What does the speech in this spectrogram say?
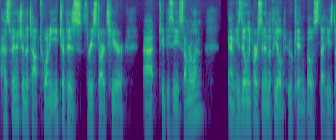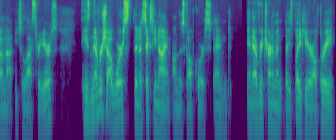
has finished in the top 20 each of his three starts here at TPC Summerlin. And he's the only person in the field who can boast that he's done that each of the last three years. He's never shot worse than a 69 on this golf course. And in every tournament that he's played here, all three,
